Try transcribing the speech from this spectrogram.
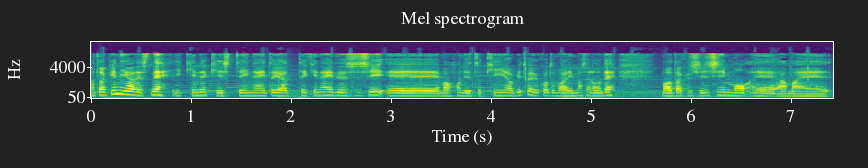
まあ時にはですね息抜きしていないとやっていけないですし、えーまあ、本日金曜日ということもありますので、まあ、私自身も、えー甘え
